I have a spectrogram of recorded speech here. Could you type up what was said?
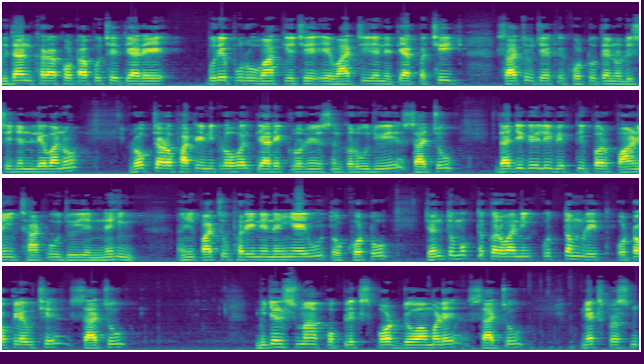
વિધાન ખરા ખોટા પૂછે ત્યારે પૂરેપૂરું વાક્ય છે એ વાંચી અને ત્યાર પછી જ સાચું છે કે ખોટું તેનો ડિસિઝન લેવાનો. રોગચાળો ફાટી નીકળો હોય ત્યારે ક્લોરિનેશન કરવું જોઈએ, સાચું. દાજી ગયેલી વ્યક્તિ પર પાણી છાંટવું જોઈએ નહીં. અહીં પાછું ફરીને નહીં આવ્યું તો ખોટું. જંતુમુક્ત કરવાની ઉત્તમ રીત ઓટોક્લેવ છે, સાચું. મિજલ્સમાં કોપ્લિક સ્પોટ જોવા મળે, સાચું. નેક્સ્ટ પ્રશ્ન.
